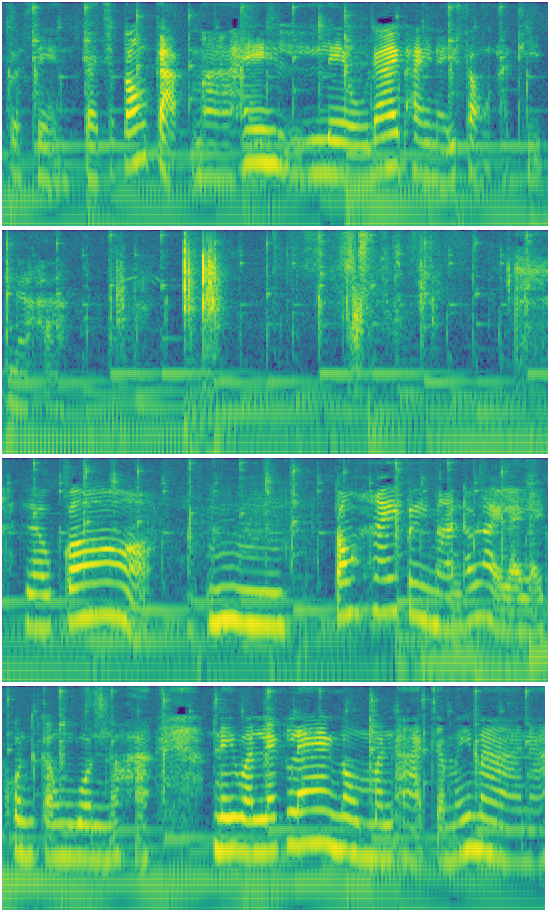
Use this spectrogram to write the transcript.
7-10%แต่จะต้องกลับมาให้เร็วได้ภายใน 2 อาทิตย์นะคะ แล้วก็ต้องให้ปริมาณเท่าไหร่หลาย ๆ คนกังวลนะคะ ในวันแรก ๆ นมมันอาจจะไม่มานะ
